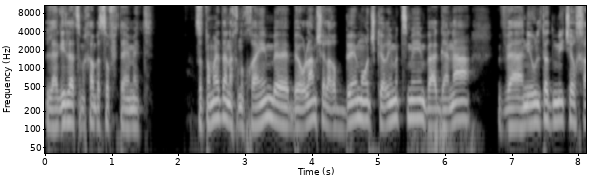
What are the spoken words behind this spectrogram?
להגיד לעצמך בסוף את האמת. זאת אומרת, אנחנו חיים בעולם של הרבה מאוד שקרים עצמיים והגנה והניהול תדמית שלך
